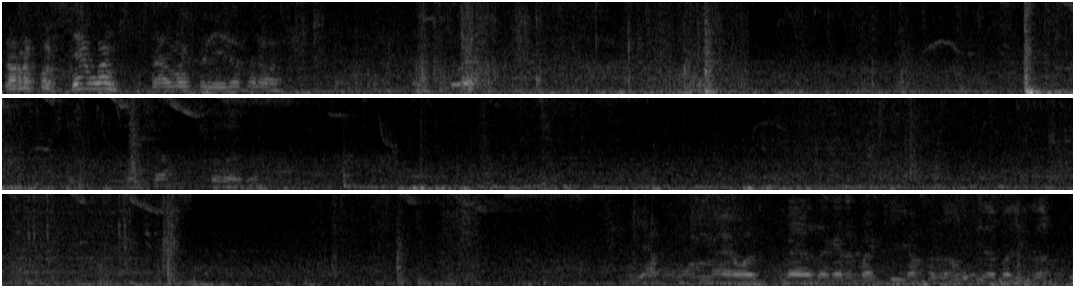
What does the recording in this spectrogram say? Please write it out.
Lo reforcé, weón. Estaba muy peligroso la weón. Ahí está, todo acá. Ya, pues, me voy, me voy a sacar el banquillo. No, si era para ayudarte.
